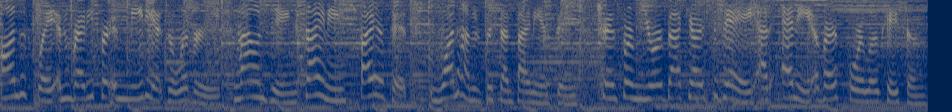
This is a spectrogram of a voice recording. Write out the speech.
On display and ready for immediate delivery. Lounging, dining, fire pits, 100% financing. Transform your backyard today at any of our four locations.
